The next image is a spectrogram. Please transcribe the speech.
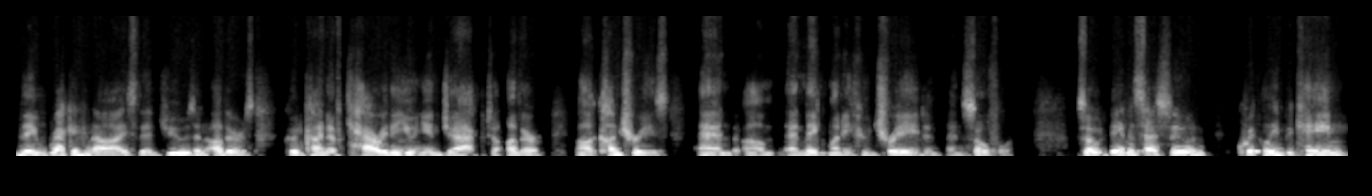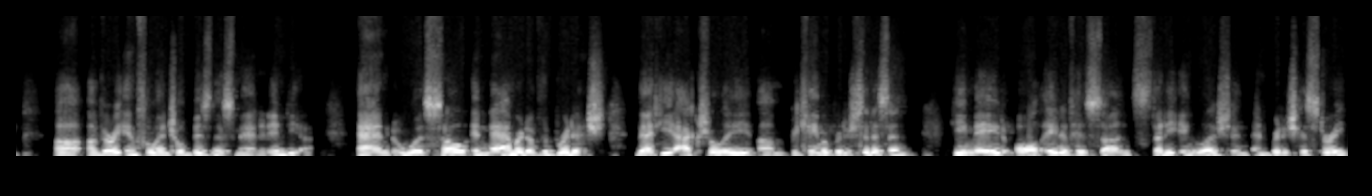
they recognized that Jews and others could kind of carry the Union Jack to other uh, countries and, um, and make money through trade and, and so forth. So, David Sassoon quickly became uh, a very influential businessman in India and was so enamored of the British that he actually um, became a British citizen. He made all eight of his sons study English and, and British history.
